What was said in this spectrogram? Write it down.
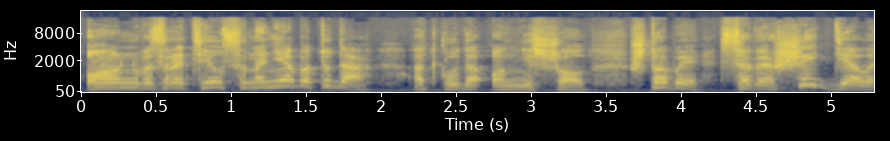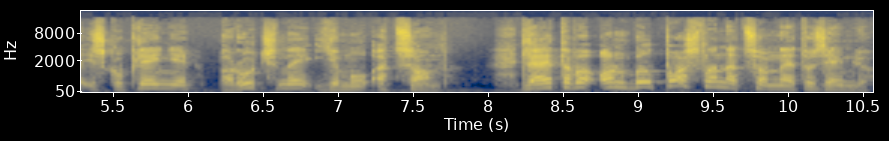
Он возвратился на небо туда, откуда он не шел, чтобы совершить дело искупления, порученное ему Отцом. Для этого он был послан Отцом на эту землю –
